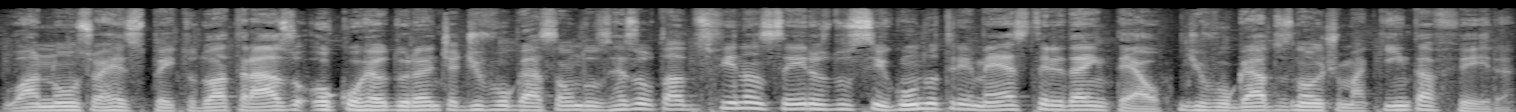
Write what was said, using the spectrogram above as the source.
O anúncio a respeito do atraso ocorreu durante a divulgação dos resultados financeiros do segundo trimestre da Intel, divulgados na última quinta-feira.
